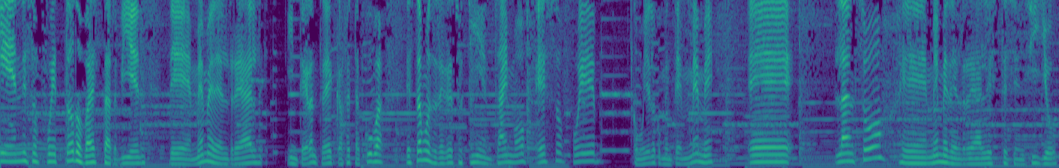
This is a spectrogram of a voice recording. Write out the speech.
Bien, eso fue Todo va a estar bien de Meme del Real, integrante de Café Tacuba. Estamos de regreso aquí en Time Off. Eso fue, como ya lo comenté, Meme. Eh, lanzó eh, Meme del Real este sencillo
